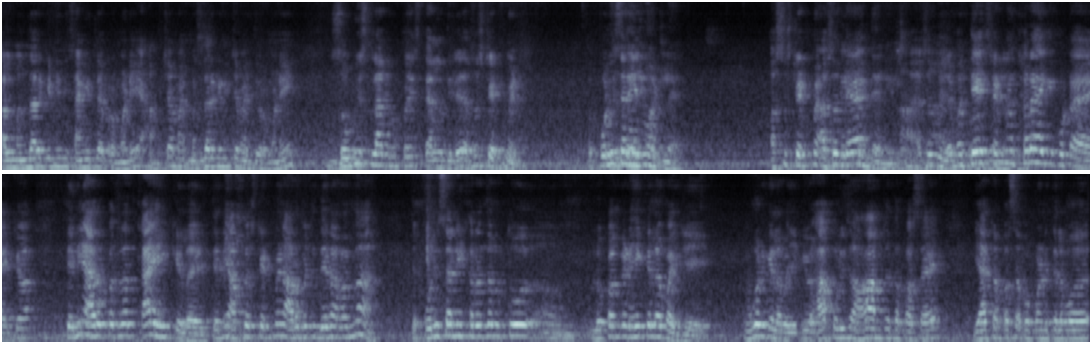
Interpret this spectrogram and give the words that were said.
काल मंदारगिरीने सांगितल्याप्रमाणे आमच्या मा- मंदारगिरीच्या माहितीप्रमाणे सव्वीस लाख रुपये त्याला दिले असं स्टेटमेंट तर पोलिसांनी म्हटलंय. असं स्टेटमेंट असं त्या असं दिलं. मग ते स्टेटमेंट खरं आहे की खोटं आहे? किंवा त्यांनी आरोपपत्रात काय हे केलंय? त्यांनी आपलं स्टेटमेंट आरोपाचं देणार ना? ते पोलिसांनी खरं तर तो लोकांकडे हे केलं पाहिजे. उघड केलं पाहिजे की हा पोलीस हा आमचा तपास आहे. या तपासाप्रमाणे त्याला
